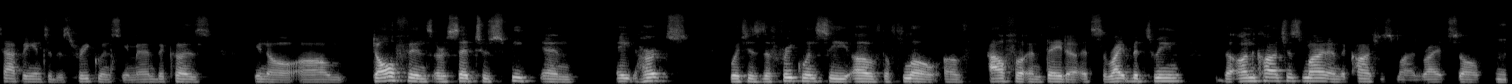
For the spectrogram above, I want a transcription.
tapping into this frequency man because you know um dolphins are said to speak in 8 hertz which is the frequency of the flow of alpha and theta it's right between the unconscious mind and the conscious mind right so Mm.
